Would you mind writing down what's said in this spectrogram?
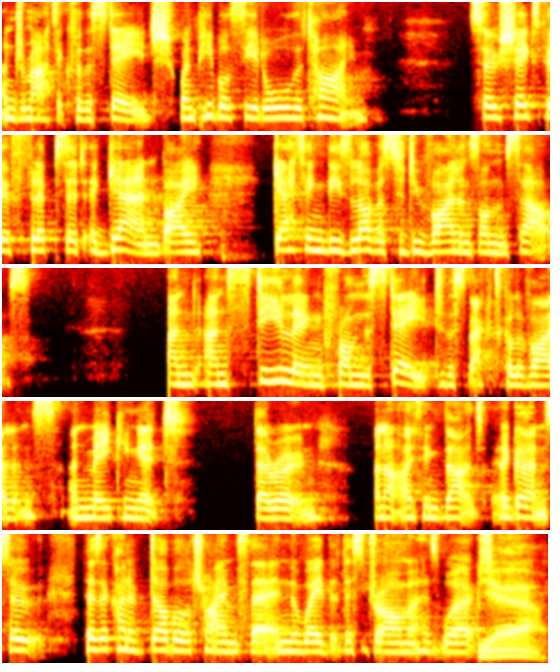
and dramatic for the stage when people see it all the time? So Shakespeare flips it again by getting these lovers to do violence on themselves and, and stealing from the state the spectacle of violence and making it their own. And I think that, again, so there's a kind of double triumph there in the way that this drama has worked. Yeah.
